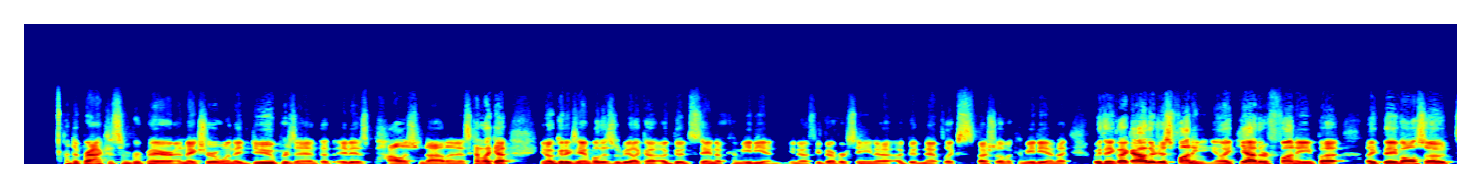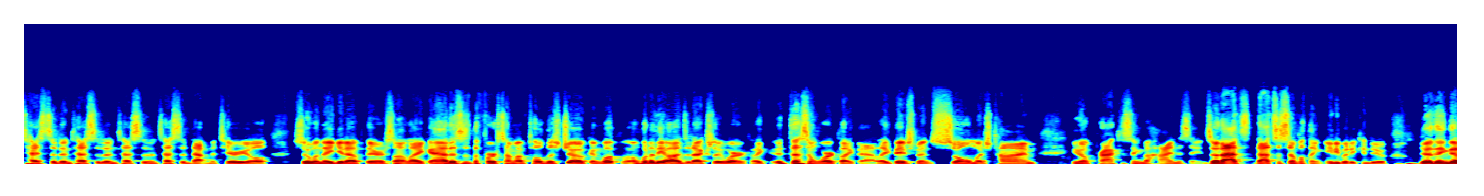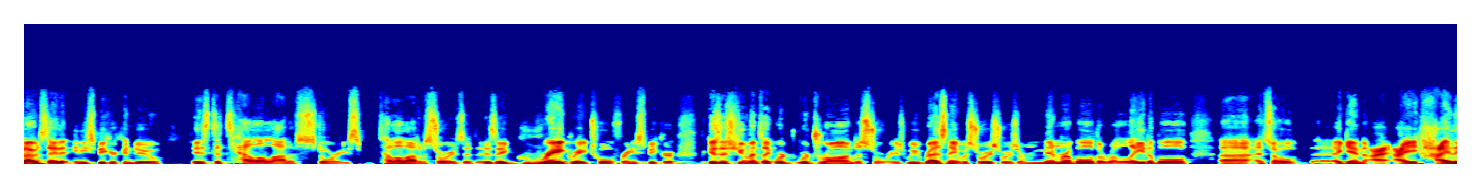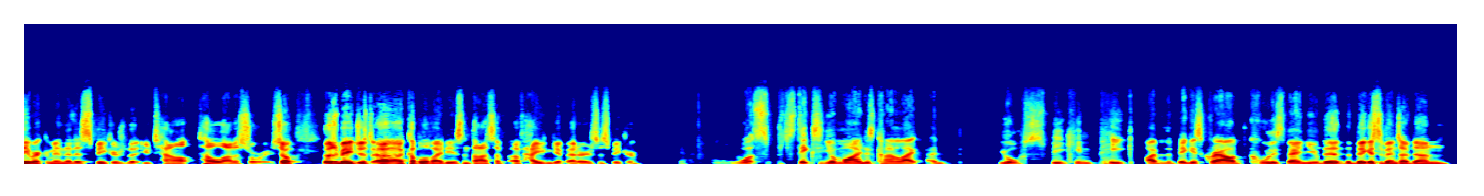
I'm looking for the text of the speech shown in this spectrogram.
to practice and prepare and make sure when they do present that it is polished and dialed in. It's kind of like a, you know, a good example. This would be like a, a good stand-up comedian. You know, if you've ever seen a, a, good Netflix special of a comedian, like we think like, oh, they're just funny. You know, like yeah, they're funny, but like they've also tested and tested and tested and tested that material. So when they get up there, it's not like, ah, this is the first time I've told this joke, and whoop, what are the odds it actually worked? Like it doesn't work like that. Like they've spent so much time, you know, practicing behind the scenes. So that's that's a simple thing anybody can do. The other thing that I would say that any speaker can do is to tell a lot of stories. Tell a mm. lot of stories it is a great great tool for any speaker because as humans like we're, we're drawn to stories. We resonate with stories. Stories are memorable they're relatable uh, and so again I, I, highly recommend that as speakers that you tell tell a lot of stories. So those would be just a, a couple of ideas and thoughts of, of how you can get better as a speaker. What sticks in your mind is kind of like a, your speaking peak either the biggest crowd coolest venue? The, the biggest event i've done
